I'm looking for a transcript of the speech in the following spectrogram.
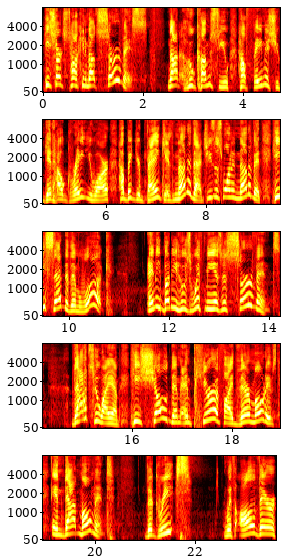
He starts talking about service. Not who comes to you, how famous you get, how great you are, how big your bank is. None of that. Jesus wanted none of it. He said to them, Look, anybody who's with me is a servant. That's who I am. He showed them and purified their motives in that moment. The Greeks, with all their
